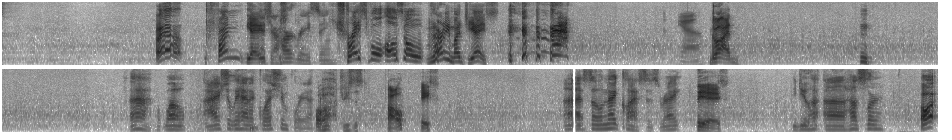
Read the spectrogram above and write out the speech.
well, fun, yes. Got your heart racing. Stressful, also very much, yes. yeah. God. Ah, well, I actually had a question for you. Oh, Jesus. Oh, yes. Uh, so night classes, right? Yes. You do uh hustler? Uh,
